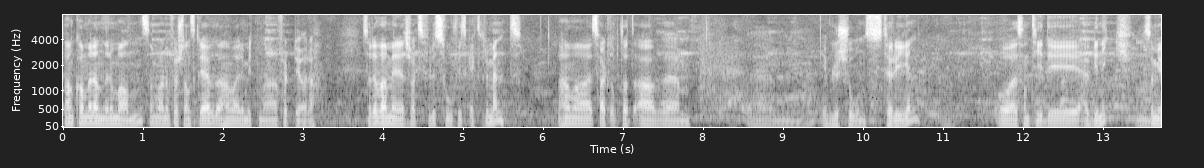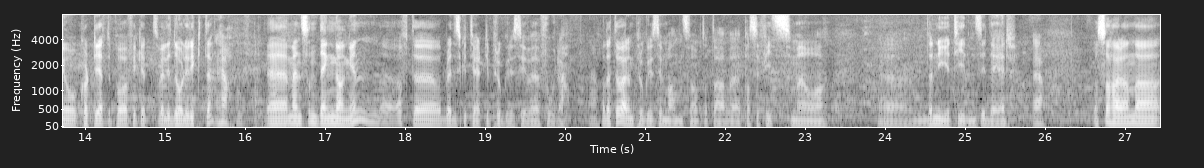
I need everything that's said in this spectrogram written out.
Han kom med denne romanen, som var den første han skrev da han var i midten av 40-åra. Så det var mer et slags filosofisk eksperiment. Han var svært opptatt av um, um, evolusjonsteorien. Og samtidig eugenikk, Mm. som jo kort tid etterpå fikk et veldig dårlig rykte. Ja. Eh, men som den gangen eh, ofte ble diskutert i progressive fora. Ja. Og dette var en progressiv mann som var opptatt av eh, pasifisme og eh, den nye tidens ideer. Ja. Og så har han da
